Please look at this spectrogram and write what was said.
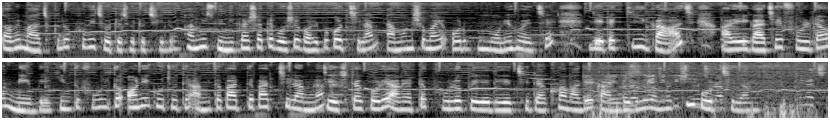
তবে মাছগুলো খুবই ছোট ছোট ছিল। আমি সিমিকার সাথে বসে গল্প করছিলাম, এমন সময় ওর মনে হয়েছে যে এটা কি গাছ, আর এই গাছের ফুলটাও নেবে। কিন্তু ফুল তো অনেক উঁচুতে, আমি তো পারতে পারছিলাম না। চেষ্টা করে আমি একটা ফুলও পেরে দিয়েছি। দেখো আমাদের কাণ্ডগুলো আমরা কি করছিলাম। ঠিক আছে।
